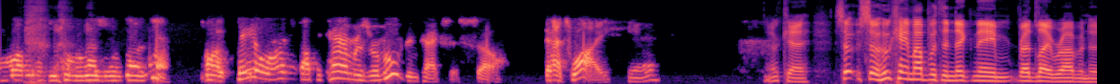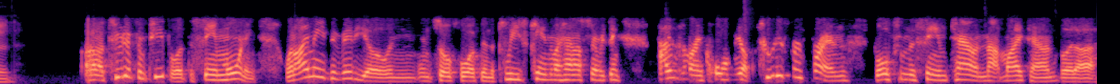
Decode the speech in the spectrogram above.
I want me to become a resident down there. But they already got the cameras removed in Texas, so that's why. You know. Okay. So so who came up with the nickname Red Light Robin Hood? Uh, two different people at the same morning. When I made the video and, and so forth, and the police came to my house and everything, friends of mine called me up. Two different friends, both from the same town, not my town, but uh,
